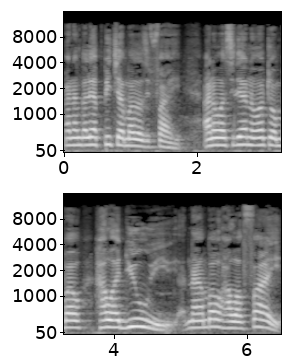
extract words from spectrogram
anaangalia picha ambazo hazifai, anawasiliana na watu ambao hawajui na ambao hawafai,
